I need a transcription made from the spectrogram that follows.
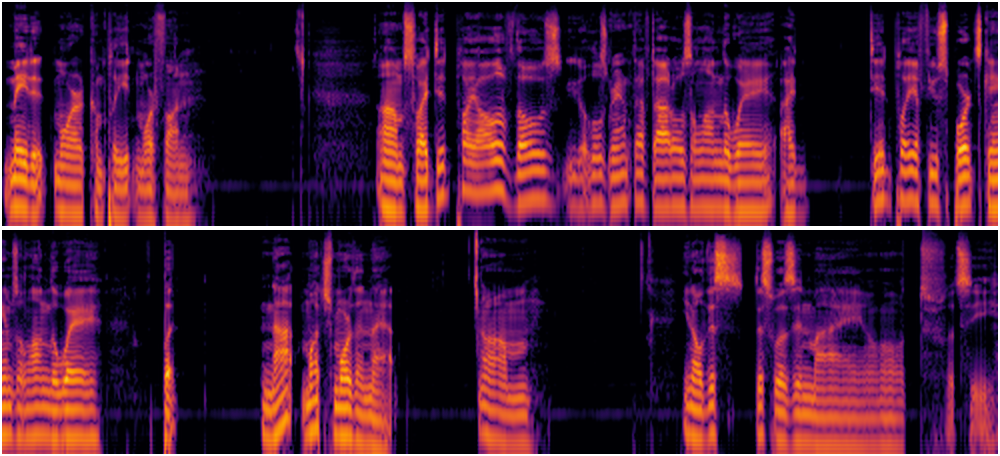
made it more complete, more fun. Um, so I did play all of those, you know, those Grand Theft Autos along the way. I did play a few sports games along the way, but not much more than that. Um, you know, this this was in my oh, let's see,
